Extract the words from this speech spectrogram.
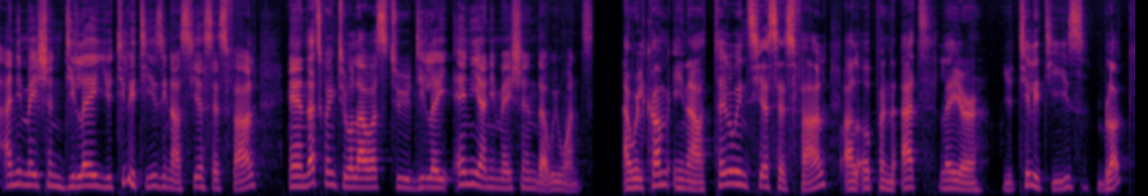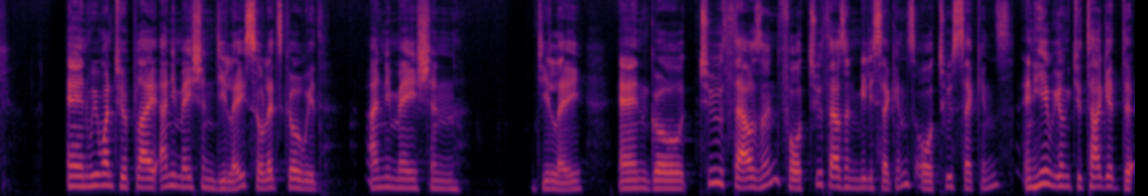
animation delay utilities in our CSS file, and that's going to allow us to delay any animation that we want. I will come in our Tailwind CSS file. I'll open at layer utilities block. And we want to apply animation delay. So let's go with animation delay and go 2000 for 2000 milliseconds or two seconds. And here we're going to target the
